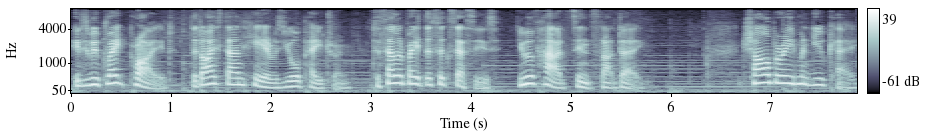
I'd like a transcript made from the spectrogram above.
it is with great pride that I stand here as your patron to celebrate the successes you have had since that day. Child Bereavement UK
